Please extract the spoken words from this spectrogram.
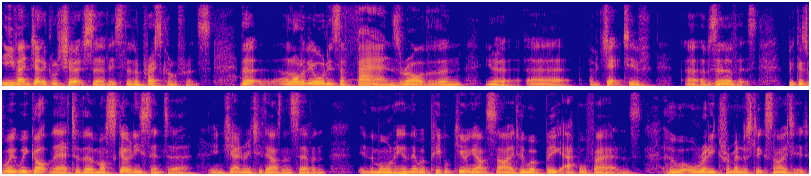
evangelical church service than a press conference. That a lot of the audience are fans rather than you know uh, objective uh, observers. Because we, we got there to the Moscone Centre in January 2007 in the morning, and there were people queuing outside who were big Apple fans who were already tremendously excited.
